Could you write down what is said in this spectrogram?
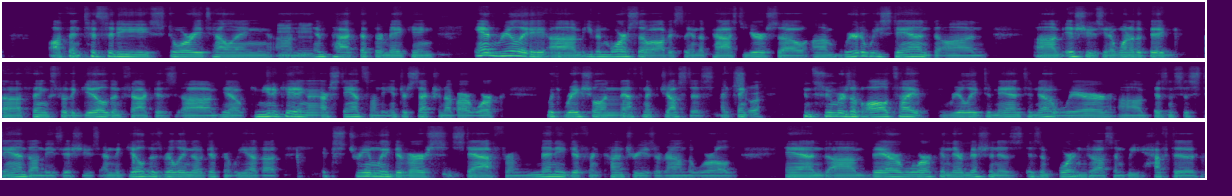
authenticity, storytelling, um, mm-hmm. the impact that they're making, and really um, even more so, obviously, in the past year or so, um, where do we stand on um, issues? You know, one of the big uh, things for the guild, in fact, is um, you know communicating our stance on the intersection of our work with racial and ethnic justice. I think sure. consumers of all type really demand to know where uh, businesses stand on these issues, and the guild is really no different. We have a extremely diverse staff from many different countries around the world, and um, their work and their mission is is important to us, and we have to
